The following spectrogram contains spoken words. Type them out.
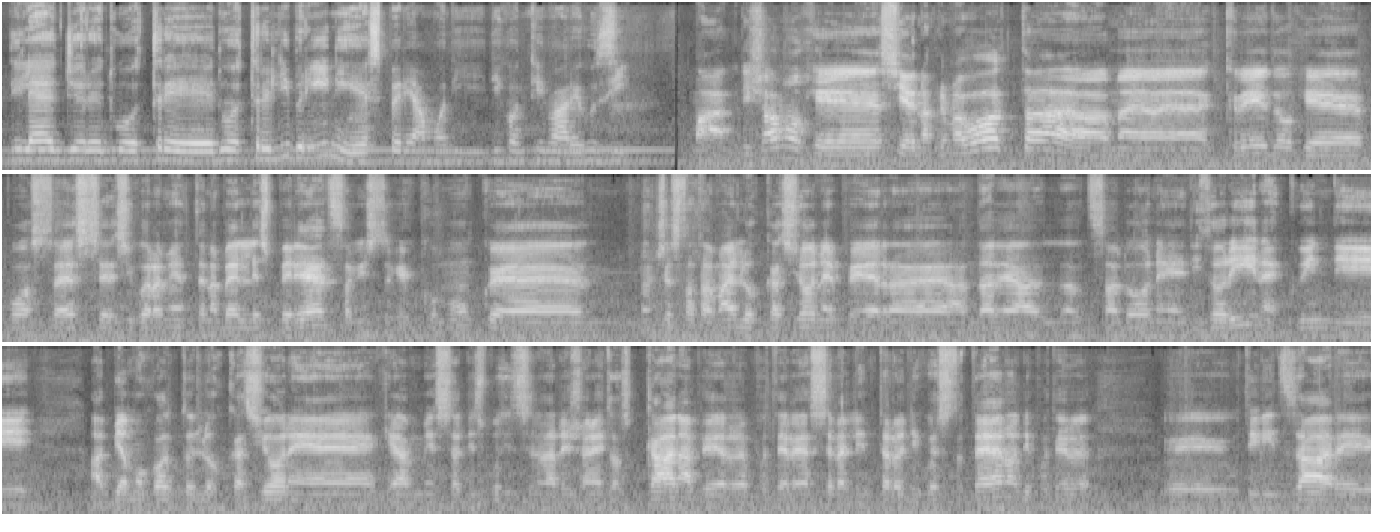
di leggere due o tre, due o tre librini e speriamo di, di continuare così. Ma diciamo che sì, è una prima volta, ma credo che possa essere sicuramente una bella esperienza, visto che comunque non c'è stata mai l'occasione per andare al, al Salone di Torino e quindi abbiamo colto l'occasione che ha messo a disposizione la Regione Toscana per poter essere all'interno di questo treno, di poter eh, utilizzare,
